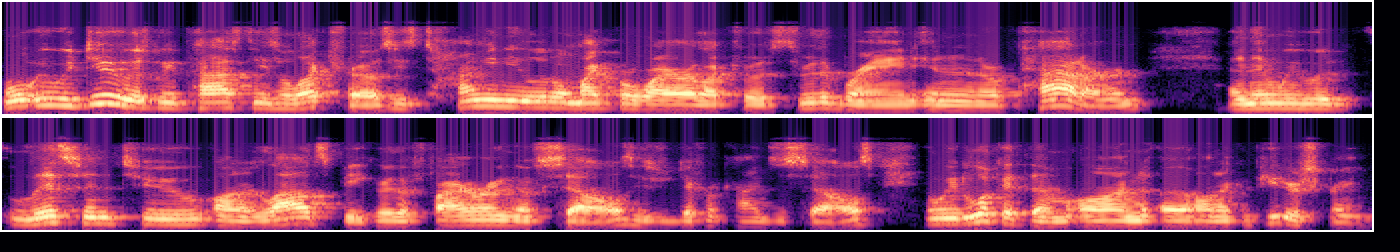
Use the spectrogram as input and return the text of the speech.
What we would do is we pass these electrodes, these tiny little microwire electrodes through the brain in a pattern, and then we would listen to, on a loudspeaker, the firing of cells. These are different kinds of cells, and we'd look at them on, uh, on a computer screen.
